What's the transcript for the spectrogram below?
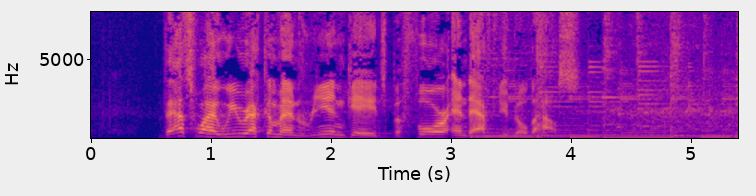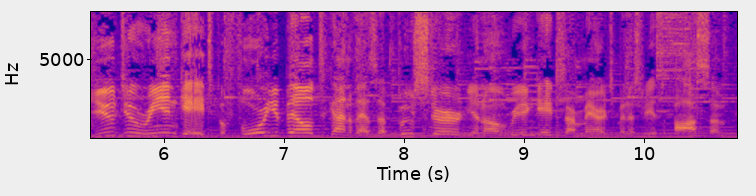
That's why we recommend re engage before and after you build a house. You do re engage before you build, kind of as a booster, you know, re engage our marriage ministry. is awesome.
